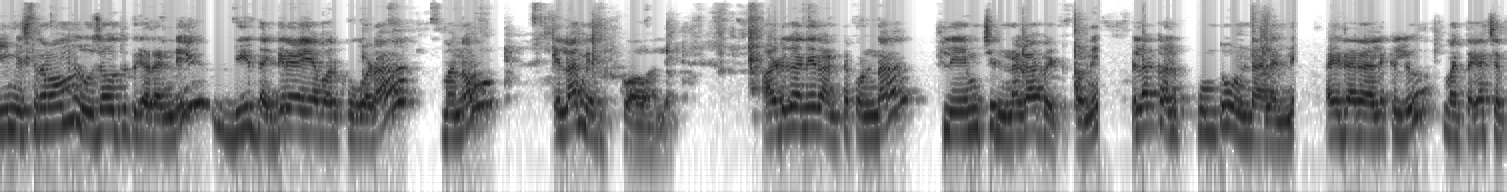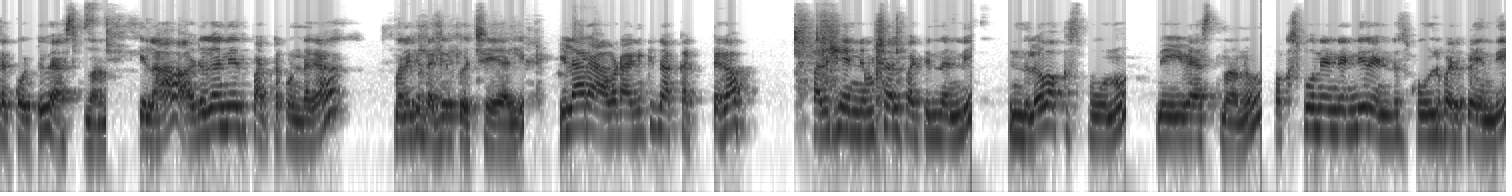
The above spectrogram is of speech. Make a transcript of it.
ఈ మిశ్రమం లూజ్ అవుతుంది కదండి. ఇది దగ్గర అయ్యే వరకు కూడా మనం ఇలా మెదుపుకోవాలి. అడుగు అనేది అంటకుండా ఫ్లేమ్ చిన్నగా పెట్టుకొని ఇలా కలుపుకుంటూ ఉండాలండి. ఐదారు అలకలు మెత్తగా చిత కొట్టి వేస్తున్నాను. ఇలా అడుగు అనేది పట్టకుండా మనకి దగ్గరికి వచ్చేయాలి. ఇలా రావడానికి నాకు కరెక్ట్గా పదిహేను నిమిషాలు పట్టిందండి. ఇందులో ఒక స్పూను నెయ్యి వేస్తున్నాను. ఒక స్పూన్ ఏంటండి? రెండు స్పూన్లు పడిపోయింది.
